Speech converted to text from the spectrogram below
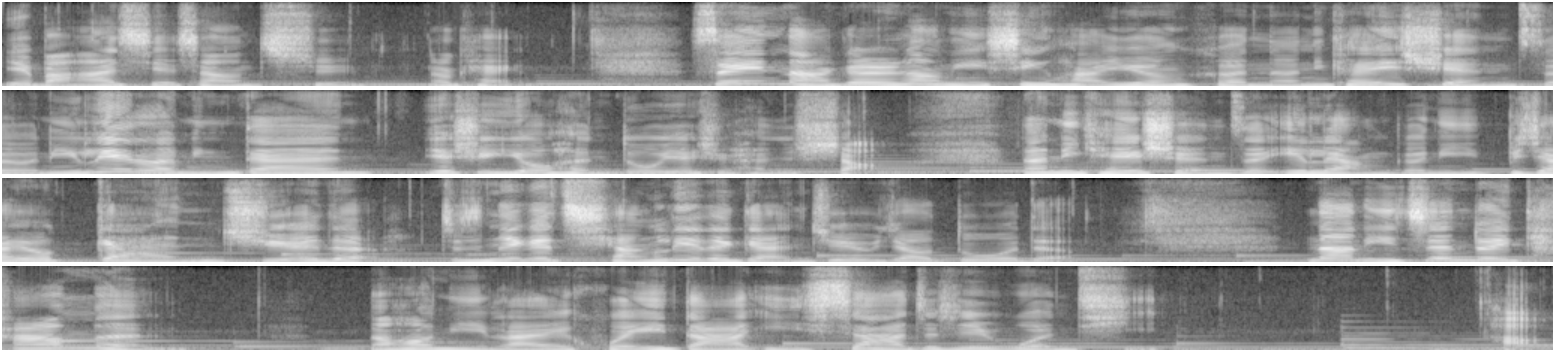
也把它写上去。OK，所以哪个人让你心怀怨恨呢？你可以选择，你列了名单，也许有很多，也许很少，那你可以选择一两个你比较有感觉的，就是那个强烈的感觉比较多的，那你针对他们，然后你来回答以下这些问题。好，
